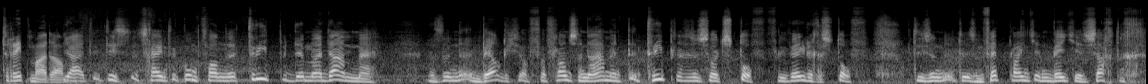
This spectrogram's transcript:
Tripmadam. Ja, het, het, is, het, schijnt, het komt van uh, Tripe de Madame. Dat is een, Belgische of een Franse naam. En triep, dat is een soort stof, fluwelige stof. Het is een, het is een vetplantje, een beetje zachtig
